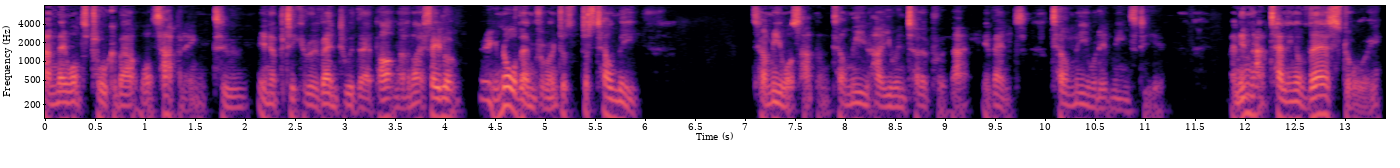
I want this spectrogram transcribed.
and they want to talk about what's happening to in a particular event with their partner. And i say look ignore them for a moment. Just just tell me. Tell me what's happened. Tell me how you interpret that event. Tell me what it means to you. And in that telling of their story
